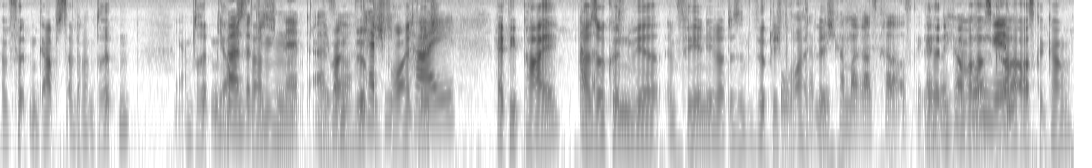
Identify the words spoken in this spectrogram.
Beim vierten gab es, oder beim dritten. Ja. Beim dritten Die gab es waren wirklich dann, nett, die also waren wirklich Happy freundlich. Pie. Happy Pie, also Aber- können wir empfehlen. Die Leute sind wirklich Oh, ich glaub, die freundlich. Kamera ist gerade ausgegangen. Ja, die Kamera ist gerade ausgegangen.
